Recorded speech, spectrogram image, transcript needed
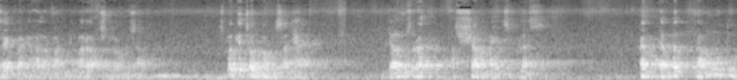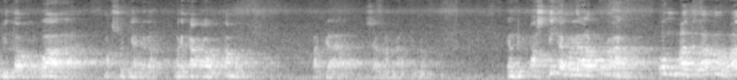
cek pada halaman 521. Sebagai contoh misalnya, dalam surat Asy-Syam ayat 11. Kan dapat tamu tu wah maksudnya adalah mereka kaum tamu pada zaman Nabi Nuh. Yang dipastikan oleh Al-Quran, um adlama wa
